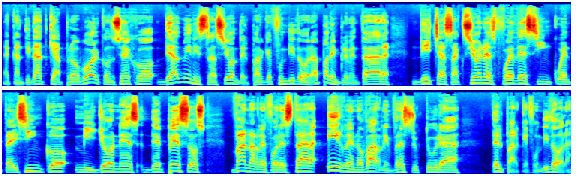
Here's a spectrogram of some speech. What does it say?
La cantidad que aprobó el Consejo de Administración del Parque Fundidora para implementar dichas acciones fue de 55 millones de pesos. Van a reforestar y renovar la infraestructura del Parque Fundidora.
